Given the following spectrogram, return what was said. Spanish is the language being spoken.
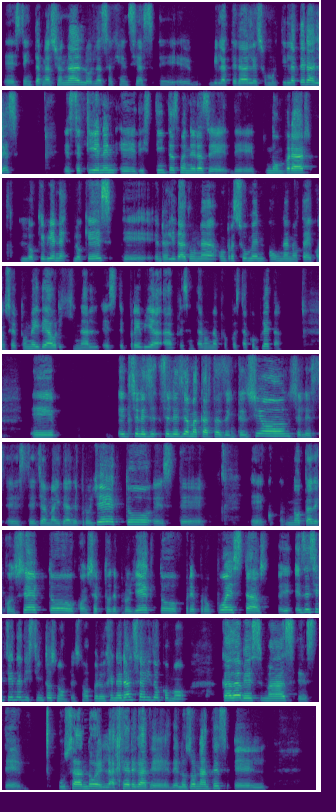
este, internacional o las agencias eh, bilaterales o multilaterales, este, tienen distintas maneras de nombrar lo que viene, lo que es eh, en realidad un resumen o una nota de concepto, una idea original este, previa a presentar una propuesta completa. Eh, se, les, llama cartas de intención, se les este, llama idea de proyecto, este, eh, nota de concepto, concepto de proyecto, prepropuestas, es decir, tiene distintos nombres, ¿no? Pero en general se ha ido como cada vez más este, usando en la jerga de, los donantes el,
